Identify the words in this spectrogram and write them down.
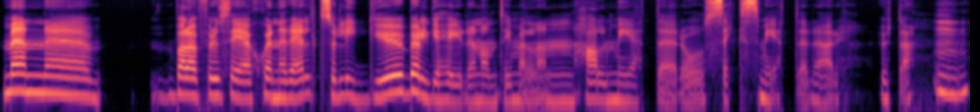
Men eh, bara för att säga generellt så ligger ju bölgehöjden någonting mellan en halv meter och sex meter där ute. Mm.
